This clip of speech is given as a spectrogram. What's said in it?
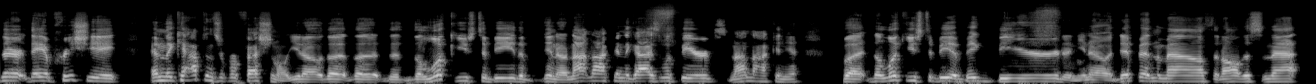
they they appreciate and the captains are professional. You know, the the the the look used to be the you know not knocking the guys with beards, not knocking you, but the look used to be a big beard and you know a dip in the mouth and all this and that.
